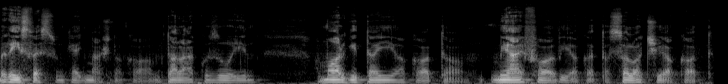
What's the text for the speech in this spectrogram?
részt veszünk egymásnak a találkozóin, a margitaiakat, a miájfalviakat, a szalacsiakat.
